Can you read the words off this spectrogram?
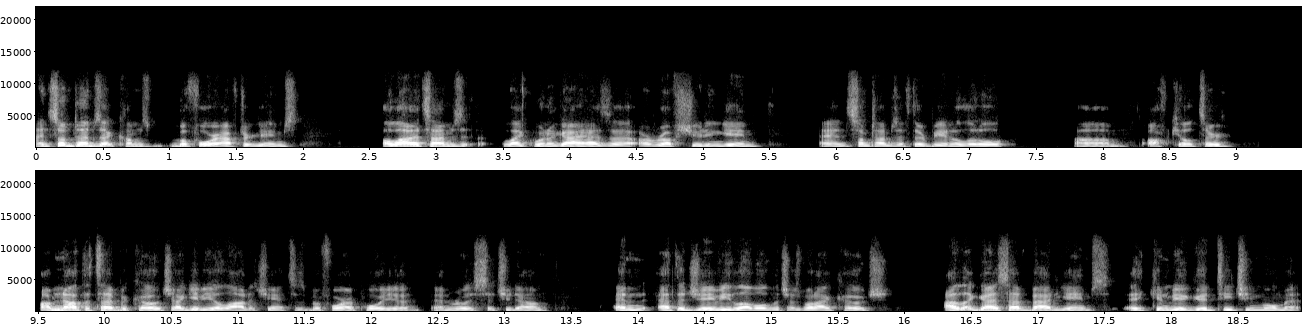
And sometimes that comes before, after games. A lot of times, like when a guy has a, a rough shooting game, and sometimes if they're being a little um, off kilter, I'm not the type of coach. I give you a lot of chances before I pull you and really sit you down. And at the JV level, which is what I coach, I let guys have bad games. It can be a good teaching moment.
